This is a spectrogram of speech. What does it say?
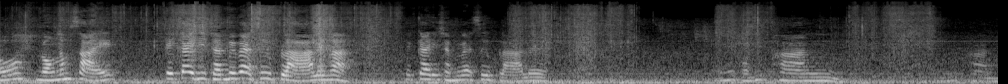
วหนองน้ำใสใกล้ๆที่ฉันไปแวะซื้อปลาเลยค่ะใกล้ๆที่ฉันไปแวะซื้อปลาเลยอันนี้ของพี่พันธุ์ของพี่พันธุ์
